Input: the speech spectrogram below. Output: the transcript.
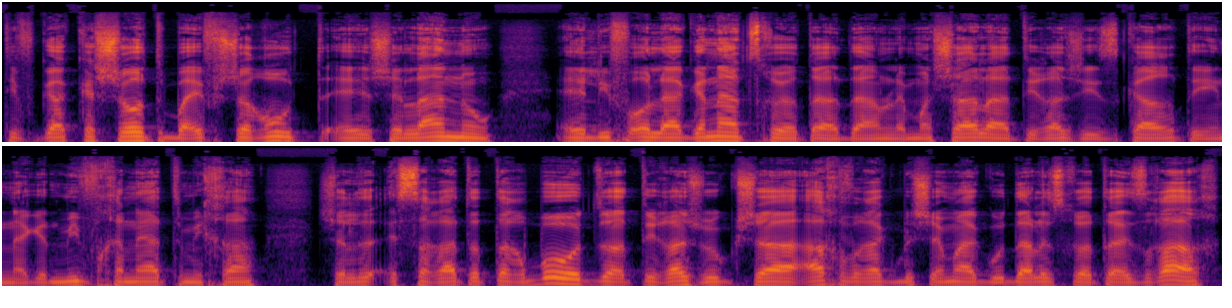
תפגע קשות באפשרות אה, שלנו אה, לפעול להגנת זכויות האדם. למשל, העתירה שהזכרתי נגד מבחני התמיכה של שרת התרבות, זו עתירה שהוגשה אך ורק בשם האגודה לזכויות האזרח,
